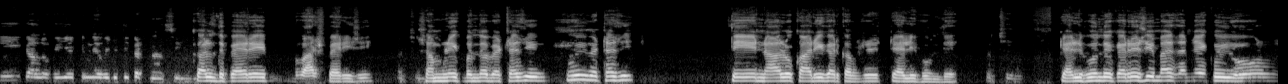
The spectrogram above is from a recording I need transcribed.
ਕੀ ਗੱਲ ਹੋਈ ਹੈ? ਕਿੰਨੇ ਵਜੇ ਦੀ ਘਟਨਾ ਸੀ? ਕੱਲ ਦੁਪਹਿਰੇ ਬਾਰਿਸ਼ ਪੈ ਰਹੀ ਸੀ। ਸਾਹਮਣੇ ਇੱਕ ਬੰਦਾ ਬੈਠਾ ਸੀ ਉਹ ਵੀ ਬੈਠਾ ਸੀ। ਤੇ ਨਾਲ ਉਹ ਕਾਰੀਗਰ ਕਮਰੇ ਟੈਲੀਫੋਨ ਦੇ। ਅੱਛਾ ਟੈਲੀਫੋਨ ਦੇ ਕਰ ਰਹੇ ਸੀ ਮੈਂ ਸਮਝਿਆ ਕੋਈ ਹੋਰ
